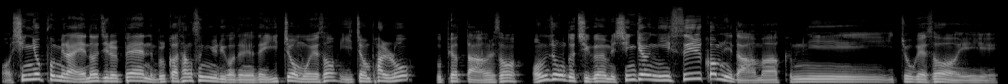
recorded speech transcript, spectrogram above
어 식료품이나 에너지를 뺀 물가 상승률이거든요. 근데 2.5에서 2.8로 높였다. 그래서 어느 정도 지금 신경이 쓰일 겁니다. 아마 금리 이쪽에서 이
